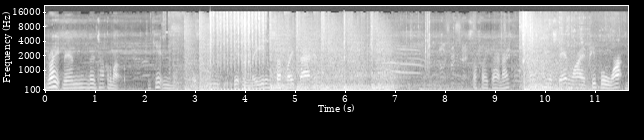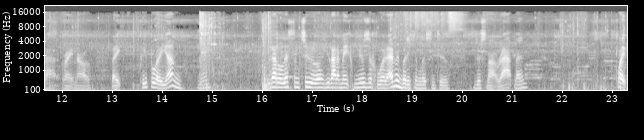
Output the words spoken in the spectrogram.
right, man, they're talking about getting getting laid and stuff like that. Stuff like that. And I understand why people want that right now. Like, people are young, man. You gotta listen to, you gotta make music what everybody can listen to. Just not rap, man. Like,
